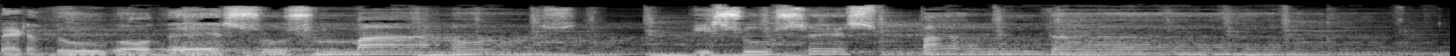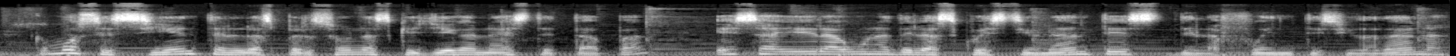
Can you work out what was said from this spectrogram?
Verdugo de sus manos y sus espaldas. ¿Cómo se sienten las personas que llegan a esta etapa? Esa era una de las cuestionantes de la fuente ciudadana.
